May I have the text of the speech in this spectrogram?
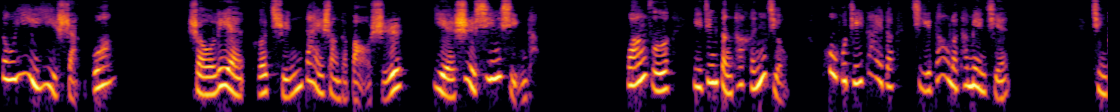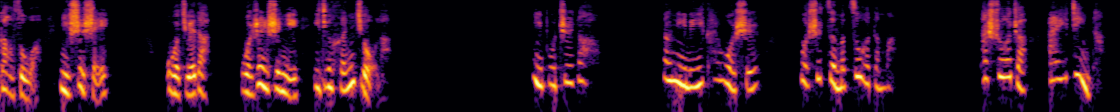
都熠熠闪光。手链和裙带上的宝石也是心形的。王子已经等他很久，迫不及待的挤到了他面前。请告诉我你是谁？我觉得我认识你已经很久了。你不知道，当你离开我时，我是怎么做的吗？他说着，挨近他，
